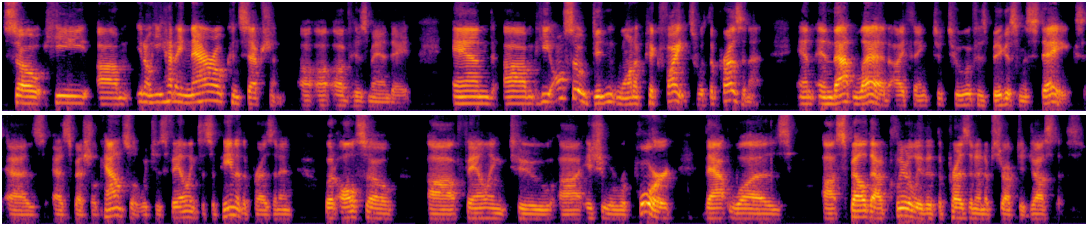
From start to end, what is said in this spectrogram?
So he um, you know he had a narrow conception uh, of his mandate. And um, he also didn't want to pick fights with the president. And and that led i think to two of his biggest mistakes as as special counsel which is failing to subpoena the president but also uh, failing to uh, issue a report that was uh, spelled out clearly that the president obstructed justice.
